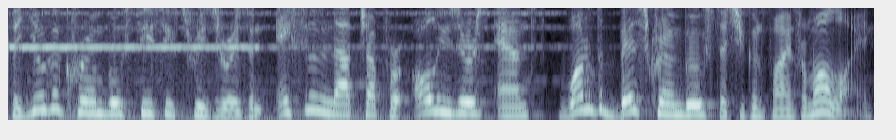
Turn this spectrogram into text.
The Yoga Chromebook C630 is an excellent laptop for all users and one of the best Chromebooks that you can find from online.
